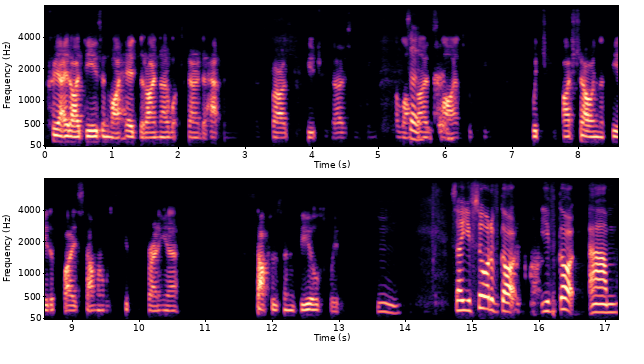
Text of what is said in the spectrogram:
create ideas in my head that I know what's going to happen as far as the future goes and things along So- those lines, which which I show in the theatre play someone with schizophrenia suffers and deals with. Mm. So you've sort of got you've got um,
